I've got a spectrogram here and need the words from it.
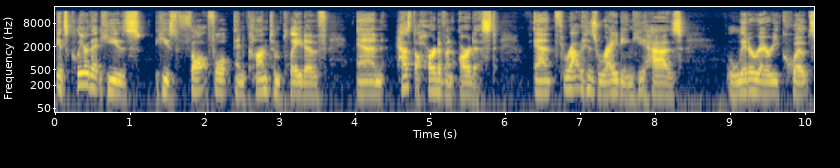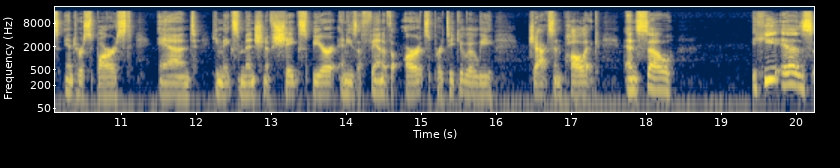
it's clear that he's he's thoughtful and contemplative and has the heart of an artist. And throughout his writing, he has literary quotes interspersed and he makes mention of Shakespeare and he's a fan of the arts, particularly Jackson Pollock. And so he is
